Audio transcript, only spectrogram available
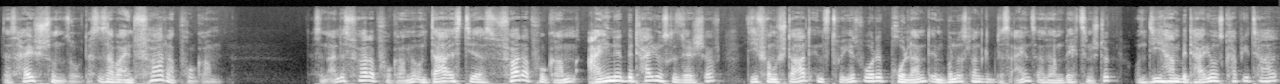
Das heißt schon so. Das ist aber ein Förderprogramm. Das sind alles Förderprogramme. Und da ist das Förderprogramm eine Beteiligungsgesellschaft, die vom Staat instruiert wurde. Pro Land im Bundesland gibt es eins, also wir haben 16 Stück. Und die haben Beteiligungskapital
